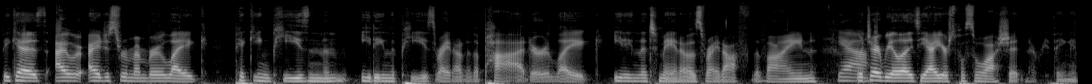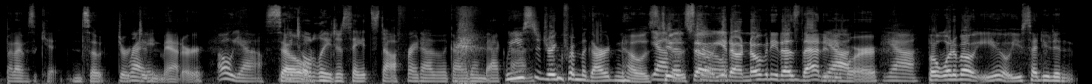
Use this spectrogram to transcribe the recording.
because I, I just remember like picking peas and then eating the peas right out of the pod or like eating the tomatoes right off the vine. Yeah. Which I realized, yeah, you're supposed to wash it and everything, but I was a kid and so dirt Right. didn't matter. Oh yeah. So- we totally just ate stuff right out of the garden back then. We then. used to drink from the garden hose Yeah, too. so, true. you know, nobody does that Yeah, anymore. yeah. But what about you? You said you didn't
